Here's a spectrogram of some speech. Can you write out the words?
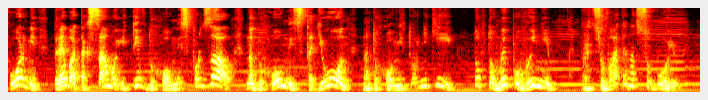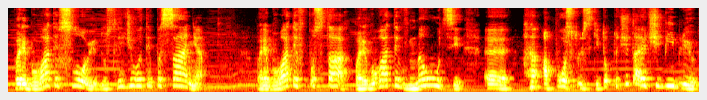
формі, треба так само йти в духовний спортзал, на духовний стадіон, на духовні турніки. Тобто ми повинні працювати над собою, перебувати в слові, досліджувати писання, перебувати в постах, перебувати в науці е, апостольській, тобто читаючи Біблію,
